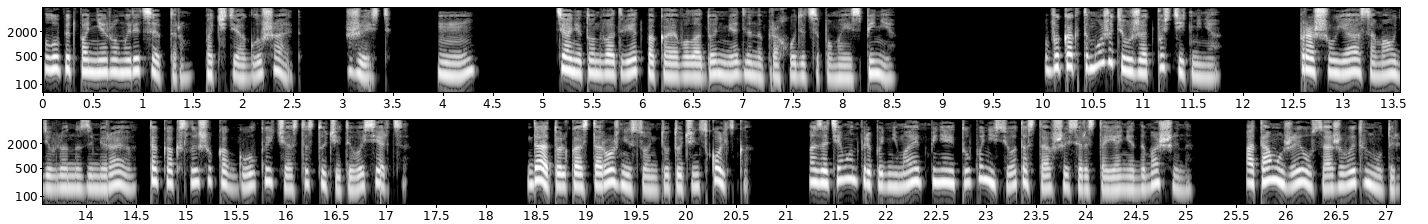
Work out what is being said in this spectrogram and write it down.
Лупит по нервам и рецепторам, почти оглушает. Жесть. М, -м, Тянет он в ответ, пока его ладонь медленно проходится по моей спине. «Вы как-то можете уже отпустить меня?» Прошу я, а сама удивленно замираю, так как слышу, как гулко и часто стучит его сердце. «Да, только осторожней, Сонь, тут очень скользко». А затем он приподнимает меня и тупо несет оставшееся расстояние до машины. А там уже и усаживает внутрь,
